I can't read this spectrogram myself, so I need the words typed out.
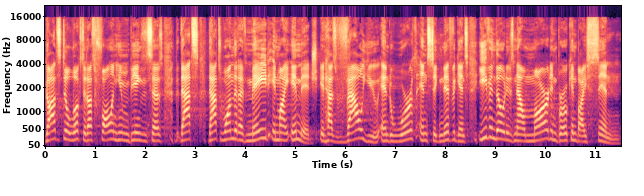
God still looks at us fallen human beings and says, that's, that's one that I've made in my image. It has value and worth and significance, even though it is now marred and broken by sin.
